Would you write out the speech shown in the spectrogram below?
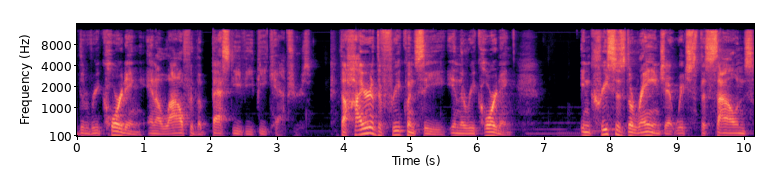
the recording and allow for the best EVP captures. The higher the frequency in the recording increases the range at which the sounds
